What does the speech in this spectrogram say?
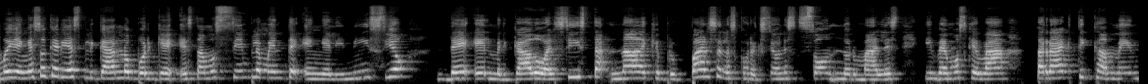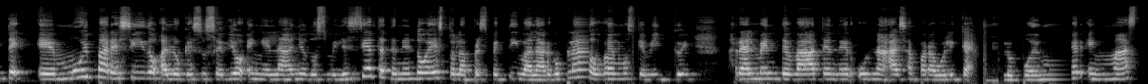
Muy bien, eso quería explicarlo porque estamos simplemente en el inicio del mercado alcista, nada que preocuparse, las correcciones son normales y vemos que va prácticamente eh, muy parecido a lo que sucedió en el año 2017. Teniendo esto, la perspectiva a largo plazo, vemos que Bitcoin realmente va a tener una alza parabólica. Lo podemos ver en más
